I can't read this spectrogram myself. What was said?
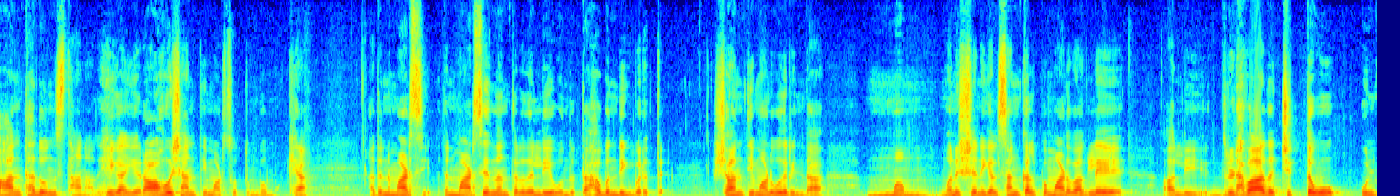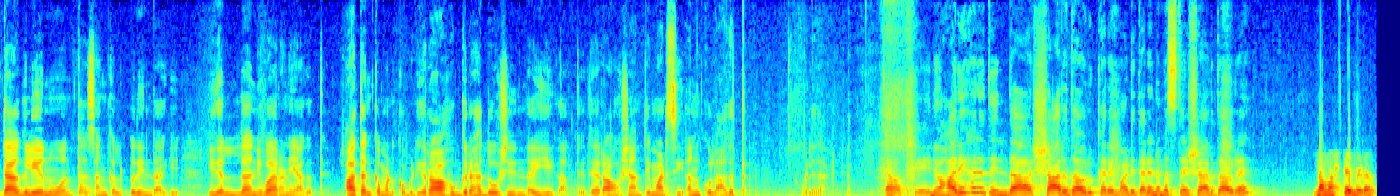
ಅಂಥದ್ದೊಂದು ಸ್ಥಾನ ಅದು. ಹೀಗಾಗಿ ರಾಹು ಶಾಂತಿ ಮಾಡಿಸೋದು ತುಂಬ ಮುಖ್ಯ. ಅದನ್ನು ಮಾಡಿಸಿ. ಅದನ್ನು ಮಾಡಿಸಿದ ನಂತರದಲ್ಲಿ ಒಂದು ತಹಬಂದಿಗೆ ಬರುತ್ತೆ. ಶಾಂತಿ ಮಾಡುವುದರಿಂದ ಮನುಷ್ಯನಿಗೆ ಅಲ್ಲಿ ಸಂಕಲ್ಪ ಮಾಡುವಾಗಲೇ ಅಲ್ಲಿ ದೃಢವಾದ ಚಿತ್ತವೂ ಉಂಟಾಗಲಿ ಅನ್ನುವಂಥ ಸಂಕಲ್ಪದಿಂದಾಗಿ ಇದೆಲ್ಲ ನಿವಾರಣೆ ಆಗುತ್ತೆ ಆತಂಕ ಮಾಡ್ಕೋಬೇಡಿ. ರಾಹು ಗ್ರಹ ದೋಷದಿಂದಾಗಿ ಹೀಗಾಗ್ತೈತೆ. ರಾಹು ಶಾಂತಿ ಮಾಡಿಸಿ ಅನುಕೂಲ ಆಗುತ್ತೆ. ಒಳ್ಳೆಯದಾಗಲಿ ಓಕೆ ಇನ್ನು ಹರಿಹರದಿಂದ ಶಾರದಾ ಅವರು ಕರೆ ಮಾಡಿದ್ದಾರೆ. ನಮಸ್ತೆ ಶಾರದಾ ಅವರೇ. ನಮಸ್ತೆ ಮೇಡಮ್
